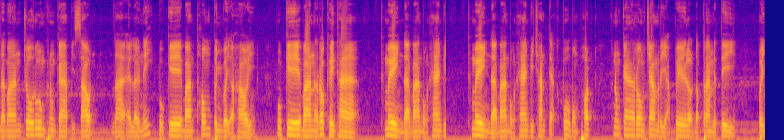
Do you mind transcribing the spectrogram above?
ដែលបានចូលរួមក្នុងការពិសោធន៍ដែលឥឡូវនេះពួកគេបានធំពេញវ័យអស់ហើយពួកគេបានរកឃើញថាក្មេងដែលបានបង្ហាញពីក្មេងដែលបានបង្ហាញពីឆន្ទៈខ្ពស់បំផុតក្នុងការរងចាំរយៈពេល15នាទី ពេញ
